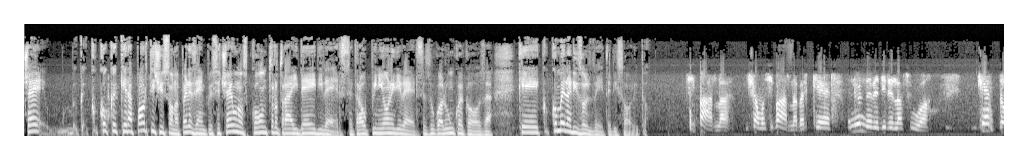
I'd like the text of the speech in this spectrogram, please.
che rapporti ci sono? Per esempio, se c'è uno scontro tra idee diverse, tra opinioni diverse su qualunque cosa, che, come la risolvete di solito? Si parla, diciamo si parla perché ognuno deve dire la sua Certo,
